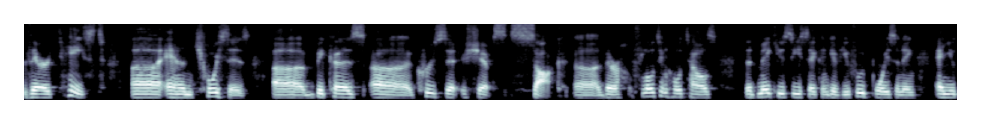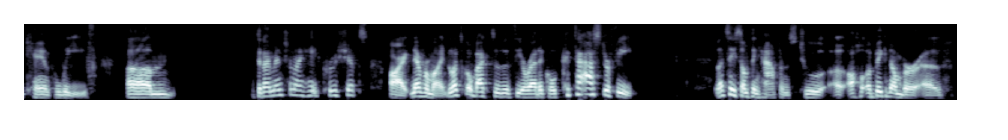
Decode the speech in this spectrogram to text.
their taste uh, and choices uh, because uh, cruise ships suck. they're floating hotels that make you seasick and give you food poisoning, and you can't leave. Um, did I mention I hate cruise ships? All right, never mind. Let's go back to the theoretical catastrophe. Let's say something happens to a, a big number of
